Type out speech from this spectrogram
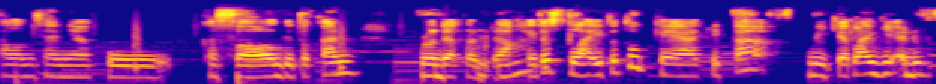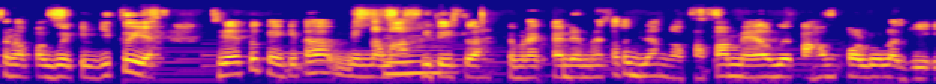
kalau misalnya aku kesel gitu kan meledak-ledak Mm-mm. itu setelah itu tuh kayak kita mikir lagi aduh kenapa gue kayak gitu ya jadi tuh kayak kita minta maaf Hmm. gitu istilah ke mereka dan mereka tuh bilang nggak apa-apa Mel gue paham kok lu lagi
